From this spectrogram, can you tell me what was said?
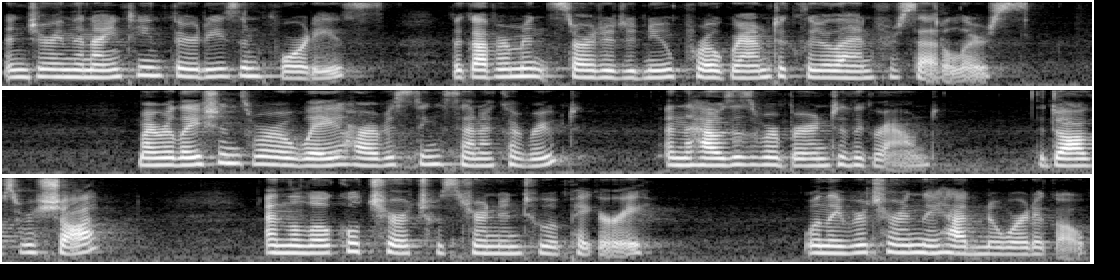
and during the 1930s and 40s, the government started a new program to clear land for settlers. My relations were away harvesting Seneca root, and the houses were burned to the ground. The dogs were shot, and the local church was turned into a piggery. When they returned, they had nowhere to go.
